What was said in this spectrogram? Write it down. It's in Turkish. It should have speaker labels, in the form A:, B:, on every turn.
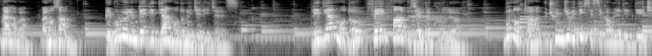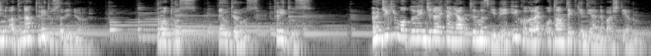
A: Merhaba, ben Ozan ve bu bölümde Lidyan modunu inceleyeceğiz. Lidyan modu F-Fa üzerinde kuruluyor. Bu nota üçüncü bitiş sesi kabul edildiği için adına Tritus'a deniyor. Protus, Deuterus, Tritus. Önceki modları incelerken yaptığımız gibi ilk olarak otantik Lidyan'la başlayalım.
